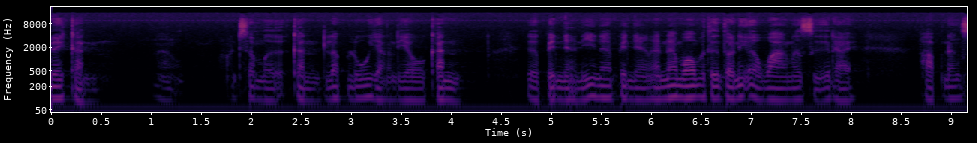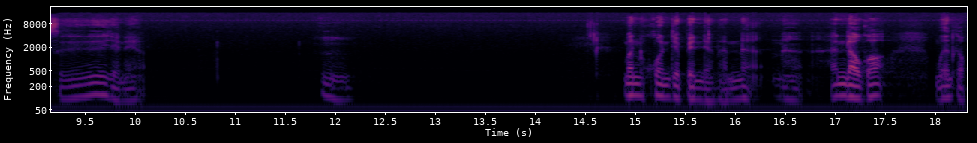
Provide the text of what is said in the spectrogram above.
ด้วยกันมันเสมอกันรับรู้อย่างเดียวกันเออเป็นอย่างนี้นะ เป็นอย่างนั้นนะมองมาถึงตอนนี้เออวางหนังสือได้ พับหนังสืออย่างเนี้ยอืมมันควรจะเป็นอย่างนั้นนะนะอันเราก็เหมือนกับ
